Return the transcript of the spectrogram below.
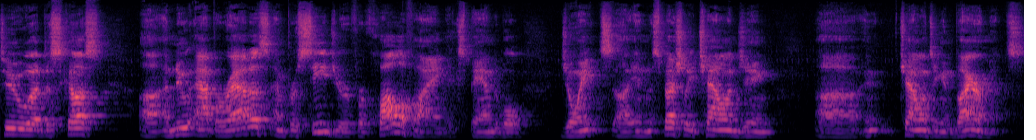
to uh, discuss uh, a new apparatus and procedure for qualifying expandable joints uh, in especially challenging challenging environments.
